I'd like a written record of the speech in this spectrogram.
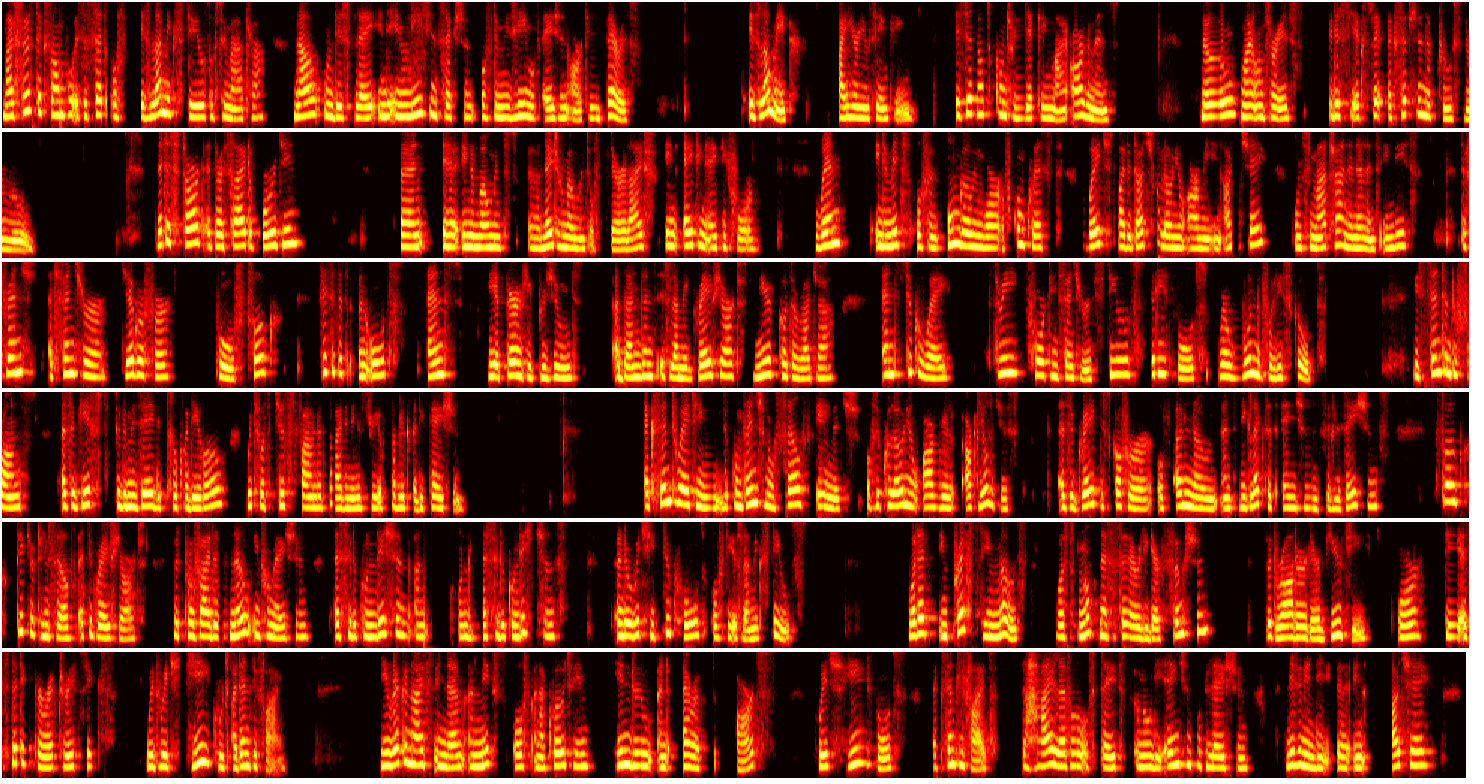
My first example is a set of Islamic steles of Sumatra, now on display in the Indonesian section of the Museum of Asian Art in Paris. Islamic, I hear you thinking, is that not contradicting my argument? No, my answer is, it is the ex exception that proves the rule. Let us start at their site of origin and uh, in a moment, uh, later moment of their life in 1884, when in the midst of an ongoing war of conquest waged by the Dutch colonial army in Aceh on Sumatra and the Netherlands Indies, the French adventurer geographer Paul Foulke visited an old and, he apparently presumed, abandoned Islamic graveyard near Kota Raja and took away three 14th century steles that he thought were wonderfully sculpted. He sent them to France as a gift to the Musée de Trocadero, which was just founded by the Ministry of Public Education accentuating the conventional self-image of the colonial archaeologist as a great discoverer of unknown and neglected ancient civilizations, Foulke pictured himself at the graveyard, but provided no information as to the condition as to the conditions under which he took hold of the Islamic steles. What had impressed him most was not necessarily their function, but rather their beauty or the aesthetic characteristics with which he could identify. He recognized in them a mix of, and I quote him, Hindu and Arab arts, which he thought exemplified the high level of taste among the ancient population living in, the, uh, in Aceh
